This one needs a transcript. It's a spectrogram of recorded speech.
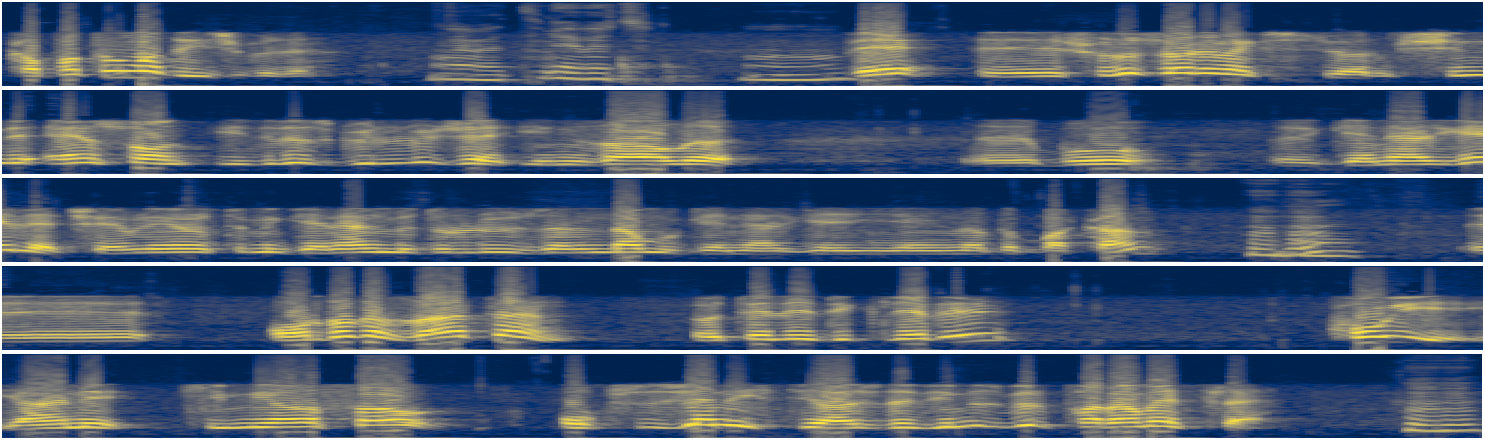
kapatılmadı hiçbiri. Evet. Evet. Hı hı. Ve e, şunu söylemek istiyorum. Şimdi en son İdris Güllüce imzalı e, bu e, genelgeyle Çevre Yönetimi Genel Müdürlüğü üzerinden bu genelgeyi yayınladı bakan. Hı hı. E, orada da zaten öteledikleri KOI yani kimyasal oksijen ihtiyacı dediğimiz bir parametre. Hı hı.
